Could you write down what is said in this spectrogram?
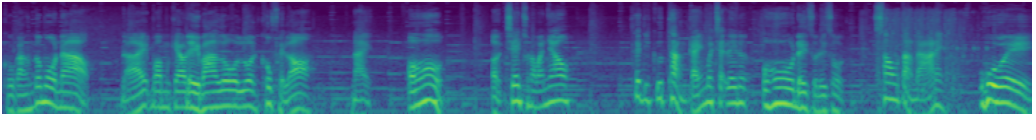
Cố gắng top một nào. Đấy bom keo đầy ba lô luôn không phải lo. Này ô oh, ở trên chúng nó bắn nhau. Thế thì cứ thẳng cánh mà chạy lên thôi. Ô oh, đây rồi đây rồi. Sau tảng đá này. Ui.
